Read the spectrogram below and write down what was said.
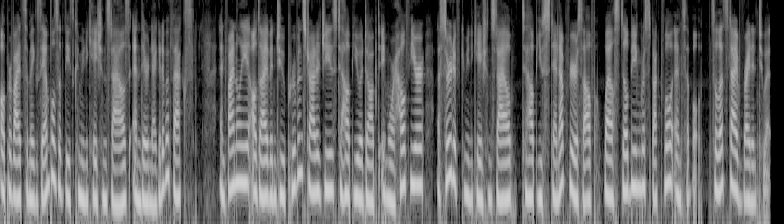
I'll provide some examples of these communication styles and their negative effects. And finally, I'll dive into proven strategies to help you adopt a more healthier, assertive communication style to help you stand up for yourself while still being respectful and civil. So let's dive right into it.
